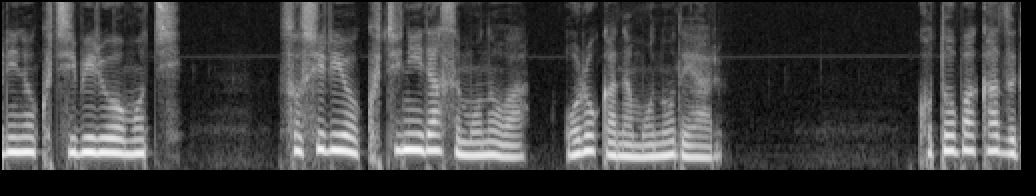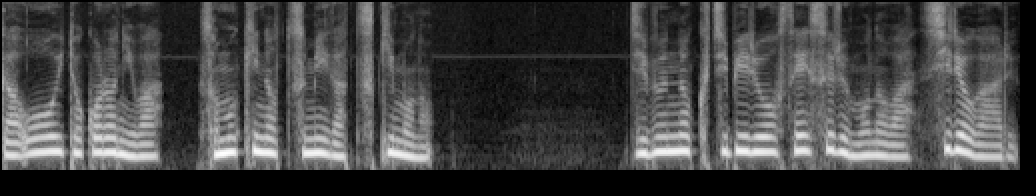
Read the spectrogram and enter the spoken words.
りの唇を持ち、そしりを口に出す者は愚かなものである。言葉数が多いところには背きの罪がつきもの。自分の唇を制する者は資料がある。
